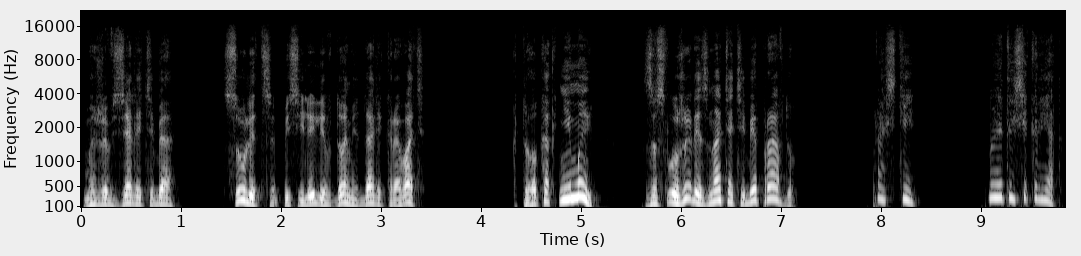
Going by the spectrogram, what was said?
Мы же взяли тебя с улицы, поселили в доме, дали кровать. Кто, как не мы, заслужили знать о тебе правду?» «Прости, но это секрет.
